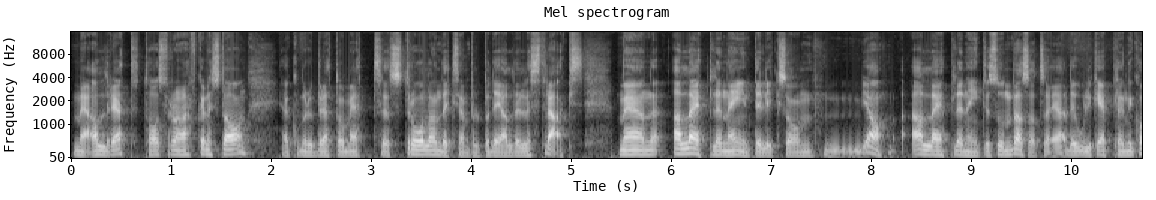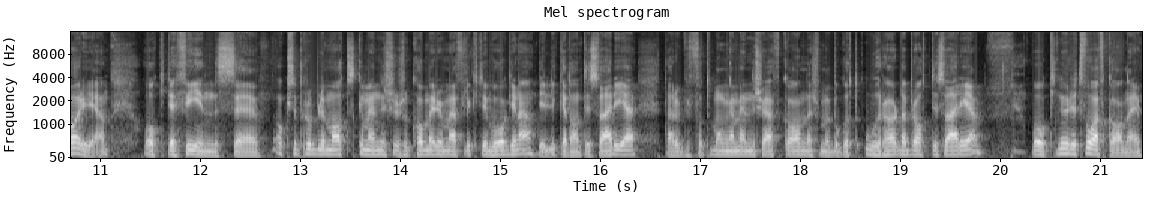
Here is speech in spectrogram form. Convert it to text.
med all rätt tas från Afghanistan. Jag kommer att berätta om ett strålande exempel på det alldeles strax. Men alla äpplen är inte liksom, ja, alla äpplen är inte sunda så att säga. Det är olika äpplen i korgen och det finns eh, också problematiska människor som kommer i de här flyktingvågorna. Det är likadant i Sverige. Där har vi fått många människor, afghaner, som har begått oerhörda brott i Sverige. Och nu är det två afghaner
